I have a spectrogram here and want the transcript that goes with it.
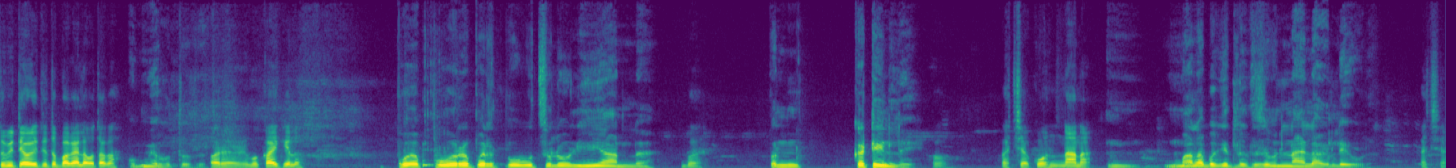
तुम्ही त्यावेळी तिथं बघायला होता का? मी होतो. तो. अरे अरे. मग काय केलं? प पोरं परत उचलून ही आणलं. बर. पण कठीण लय. हो. अच्छा कोण? नाना? हम्म. मला बघितलं तसं म्हणजे नाही लागलं एवढं. अच्छा.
